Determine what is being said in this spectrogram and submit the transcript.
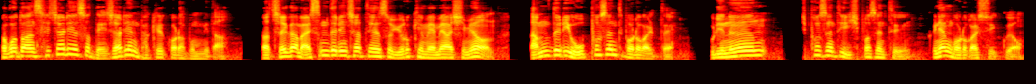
적어도 한 세 자리에서 네 자리는 바뀔 거라 봅니다. 자, 제가 말씀드린 차트에서 이렇게 매매하시면 남들이 5% 벌어갈 때 우리는 10% 20% 그냥 벌어갈 수 있고요.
